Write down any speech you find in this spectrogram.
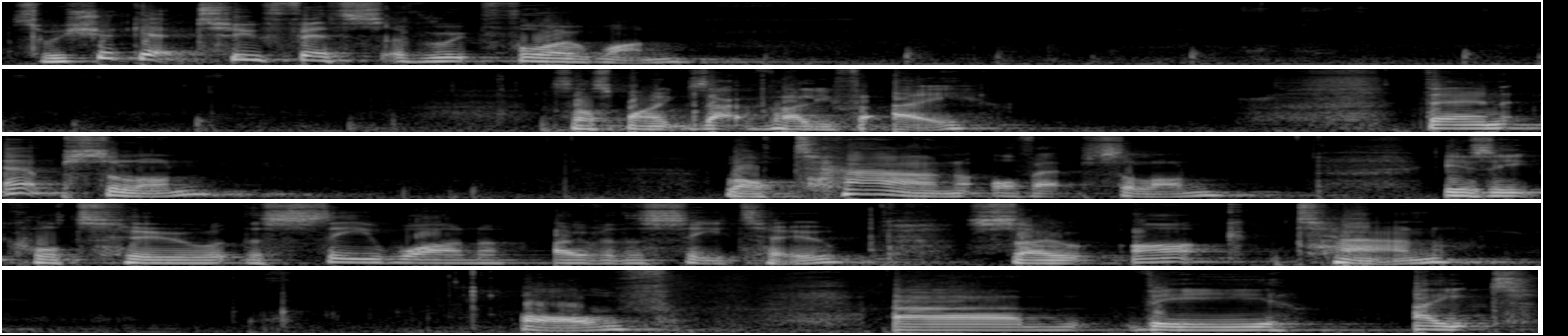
So we should get 2 fifths of root 401. So that's my exact value for A. Then epsilon, well, tan of epsilon is equal to the C1 over the C2. So arc tan of um, the 8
